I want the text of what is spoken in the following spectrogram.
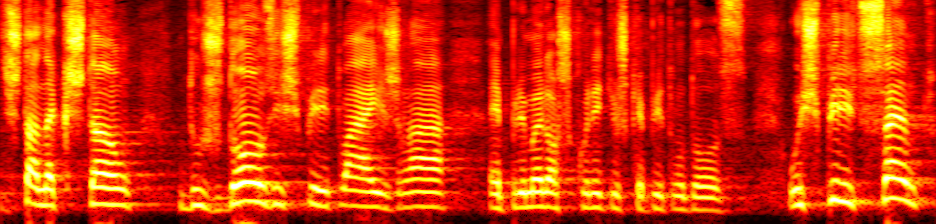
está na questão dos dons espirituais, lá em 1 Coríntios capítulo 12. O Espírito Santo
